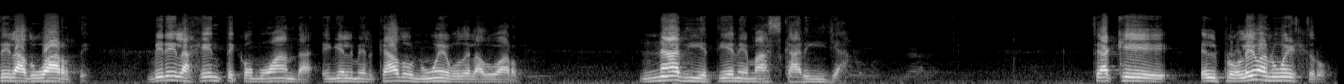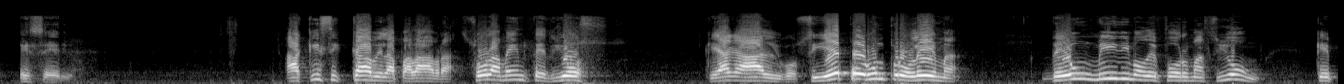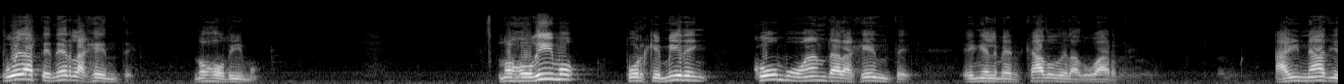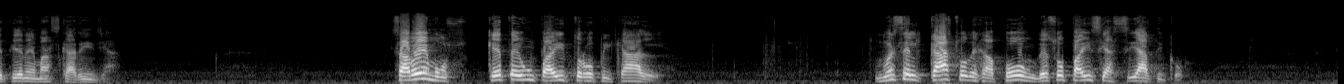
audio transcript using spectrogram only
de la Duarte. Miren la gente cómo anda en el mercado nuevo de la Duarte. Nadie tiene mascarilla. O sea que el problema nuestro es serio. Aquí sí cabe la palabra, solamente Dios que haga algo. Si es por un problema de un mínimo de formación que pueda tener la gente, nos jodimos. Nos jodimos porque miren cómo anda la gente en el mercado de la Duarte. Ahí nadie tiene mascarilla. Sabemos que este es un país tropical. No es el caso de Japón, de esos países asiáticos,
